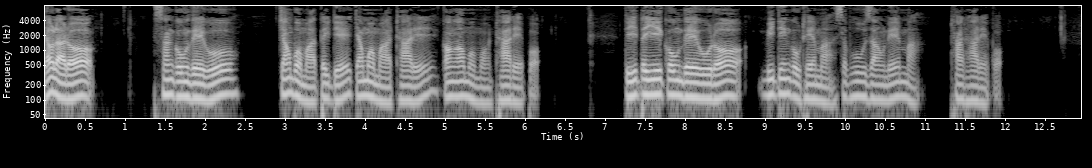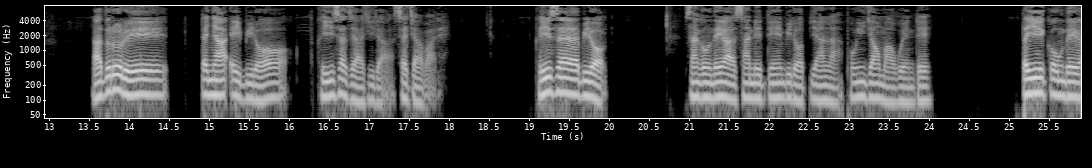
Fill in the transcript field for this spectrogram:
ရောက်လာတော့ဆံကုံသေးကိုကျောင်းပေါ်မှာတိတ်တယ်ကျောင်းပေါ်မှာထားတယ်ကောင်းကောင်းမွန်မွန်ထားတယ်ပေါ့ဒီတရေကုံသေးကိုတော့မီတင်းကုတ်ထဲမှာစဖိုးဆောင်ထဲမှာထားထားတယ်ပေါ့ဒါသူတို့တွေတညာအိပ်ပြီးတော့ခရီးဆက်စရာရှိတာဆက်ကြပါတယ်ခရီးဆက်ပြီးတော့ဆံကုံသေးကဆန်နေတင်းပြီးတော့ပြန်လာဘုန်းကြီးကျောင်းမှာဝင်တယ်တရေကုံသေးက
